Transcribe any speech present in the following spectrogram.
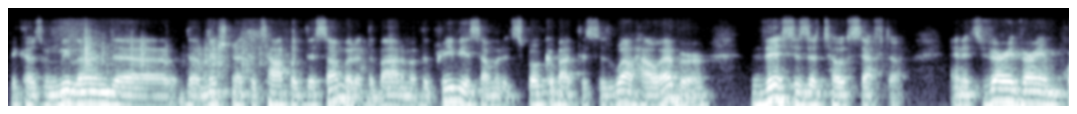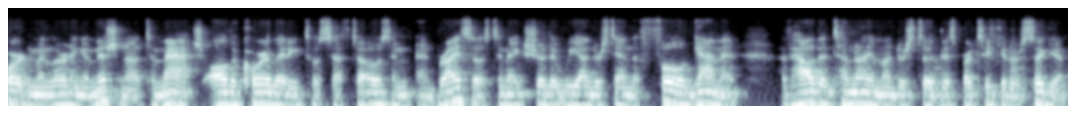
because when we learned uh, the Mishnah at the top of this Amud, at the bottom of the previous Amud, it spoke about this as well. However, this is a Tosefta. And it's very, very important when learning a Mishnah to match all the correlating Toseftaos and, and Brisos to make sure that we understand the full gamut of how the Tanoim understood this particular sugya.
